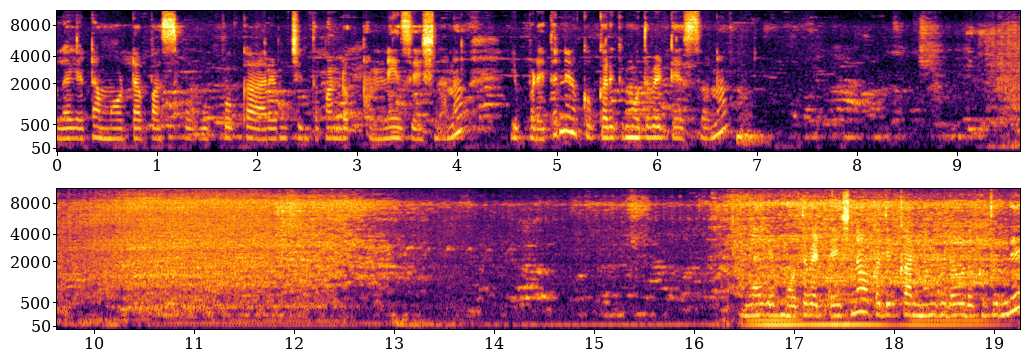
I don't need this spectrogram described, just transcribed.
అలాగే టమోటా పసుపు ఉప్పు కారం చింతపండు అన్నీ వేసేసినాను. ఇప్పుడైతే నేను కుక్కర్కి మూత పెట్టేస్తాను. అలాగే మూత పెట్టేసిన ఒక దిక్కు అన్నం కూడా ఉడుకుతుంది.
